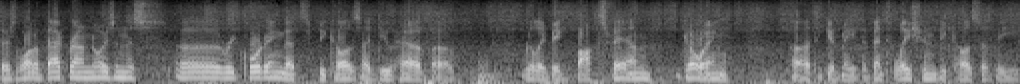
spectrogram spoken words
there's a lot of background noise in this uh, recording, that's because I do have a really big box fan going uh, to give me the ventilation because of the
